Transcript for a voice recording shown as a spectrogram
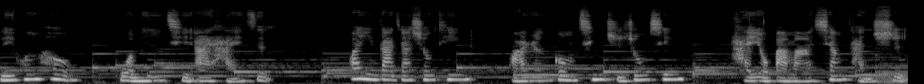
离婚后，我们一起爱孩子。欢迎大家收听华人共亲职中心，还有爸妈相谈室。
